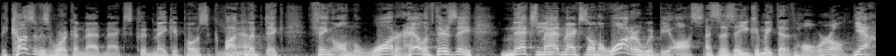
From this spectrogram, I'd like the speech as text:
because of his work on Mad Max, could make a post-apocalyptic thing on the water. Hell, if there's a next Mad Max is on the water, would be awesome. As I say, you can make that the whole world. Yeah,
